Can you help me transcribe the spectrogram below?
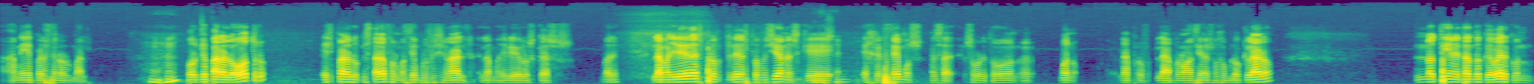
a mí me parece normal. Porque para lo otro es para lo que está la formación profesional en la mayoría de los casos. ¿vale? La mayoría de las, de las profesiones que ejercemos, sobre todo, eh, bueno, la, la, programación es un ejemplo claro, no tiene tanto que ver con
